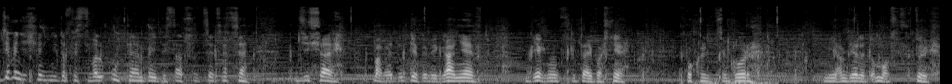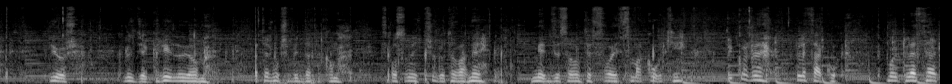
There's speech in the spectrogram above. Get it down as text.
90 dni do festiwalu UTMP i dystansu CCC. Dzisiaj mamy długie wybieganie. Biegnąc tutaj właśnie w okolicy gór, mijam wiele domostw, w których już ludzie grillują. Ja też muszę być na taką sposobność przygotowany. Mieć ze sobą te swoje smakołyki. Tylko, że w plecaku. Mój plecak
